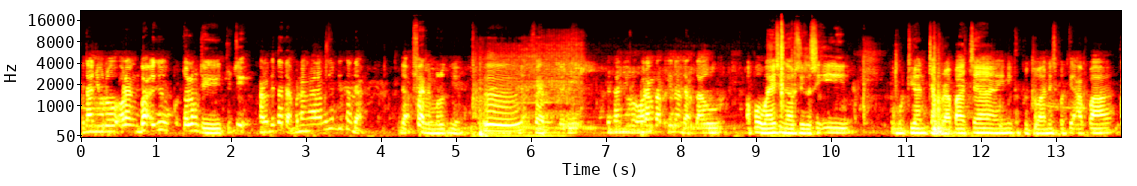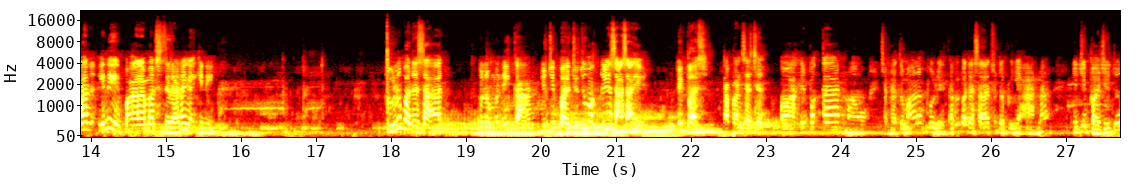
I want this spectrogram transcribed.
kita nyuruh orang Mbak itu tolong dicuci. Kalau kita tidak pernah ngalamin kan kita tidak tidak fair menurut dia Hmm. tidak fair jadi kita nyuruh orang tapi kita tidak tahu apa wae sih harus diresiki. Kemudian jam berapa aja ini kebutuhannya seperti apa. Kan ini pengalaman sederhana kayak gini. Dulu pada saat belum menikah nyuci baju itu waktunya saat saya bebas kapan saja. Mau akhir pekan mau jam satu malam boleh. Tapi pada saat sudah punya anak nyuci baju itu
